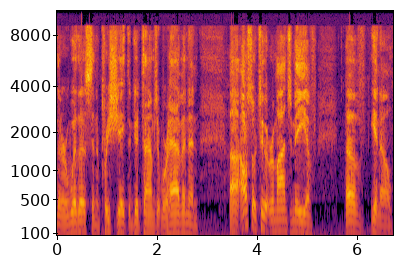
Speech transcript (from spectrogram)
that are with us and appreciate the good times that we're having." And uh, also, too, it reminds me of of you know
